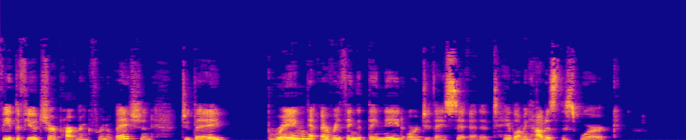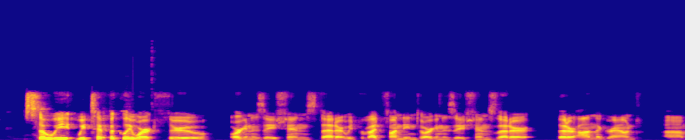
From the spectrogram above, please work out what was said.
feed the future partnering for innovation. Do they bring everything that they need or do they sit at a table? I mean how does this work? So we we typically work through organizations that are we provide funding to organizations that are that are on the ground um,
